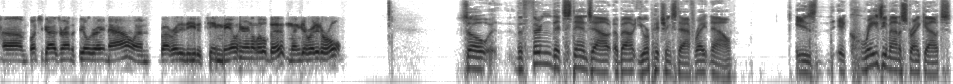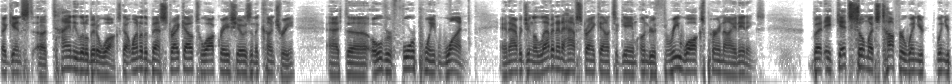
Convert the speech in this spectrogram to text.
Um, a bunch of guys around the field right now, and about ready to eat a team meal here in a little bit, and then get ready to roll. So the thing that stands out about your pitching staff right now is a crazy amount of strikeouts against a tiny little bit of walks. Got one of the best strikeout to walk ratios in the country at uh, over 4.1 and averaging 11 and a half strikeouts a game under three walks per nine innings. But it gets so much tougher when you're when you're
